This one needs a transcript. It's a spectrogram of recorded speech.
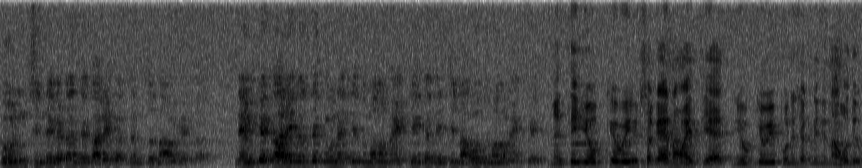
दोन शिंदे गटांच्या कार्यकर्त्यांचं नाव घेतात नेमके कार्यकर्ते कोण आहेत ते तुम्हाला माहिती आहे का? त्यांची नावं तुम्हाला माहिती आहेत? नाही ते योग्य वेळी सगळ्यांना माहिती आहेत. योग्य वेळी पोलिसांकडे ती नावं देऊ.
